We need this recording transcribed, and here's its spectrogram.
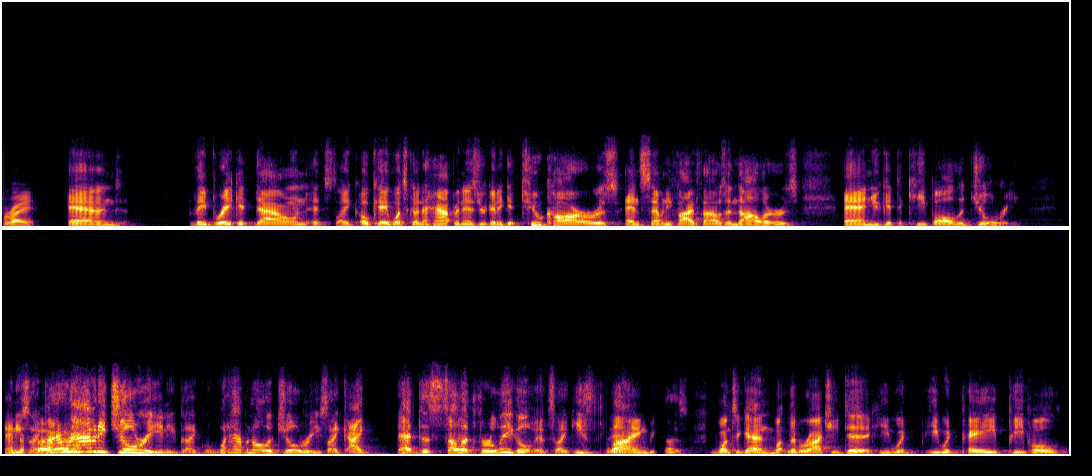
right, and they break it down. It's like, okay, what's going to happen is you're going to get two cars and seventy-five thousand dollars, and you get to keep all the jewelry. And, And he's like, I don't have any jewelry. And he's like, well, what happened to all the jewelry? He's like, I had to sell it for legal. It's like he's Yeah. lying because once again, what Liberace did, he would he would pay people,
